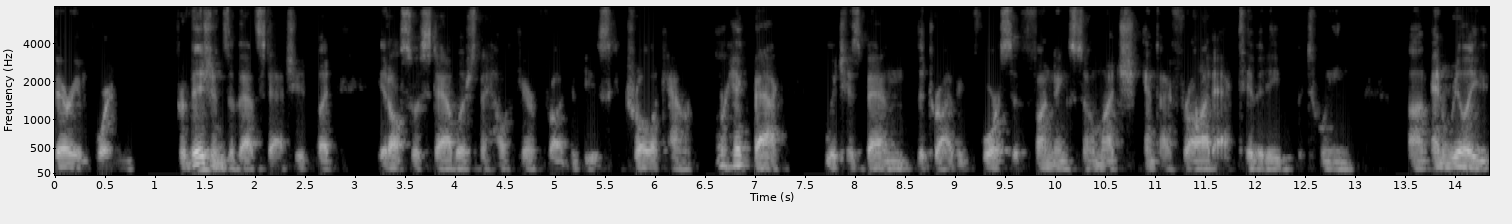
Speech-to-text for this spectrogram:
very important provisions of that statute. But it also established the Healthcare Fraud and Abuse Control Account, or Mhm. HCFAC, which has been the driving force of funding so much anti-fraud activity between, um, and really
